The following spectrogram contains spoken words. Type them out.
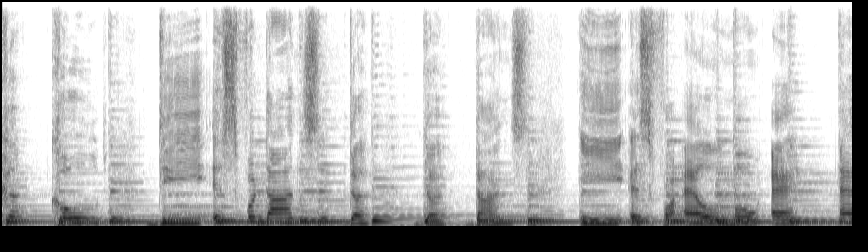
c cold. D is for dance, d, d dance. E is for Elmo, e, e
